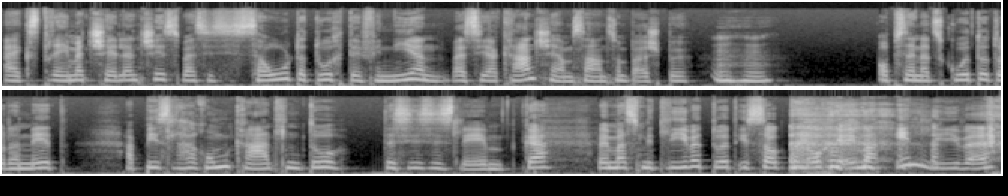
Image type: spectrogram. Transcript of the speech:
eine extreme Challenge ist, weil sie sich so dadurch definieren, weil sie ja Krankschirm sind zum Beispiel. Mhm. Ob es ihnen jetzt gut tut oder nicht. Ein bisschen herumkranteln, du, das ist das Leben. Gell? Wenn man es mit Liebe tut, ich sage dann auch ja immer in Liebe.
